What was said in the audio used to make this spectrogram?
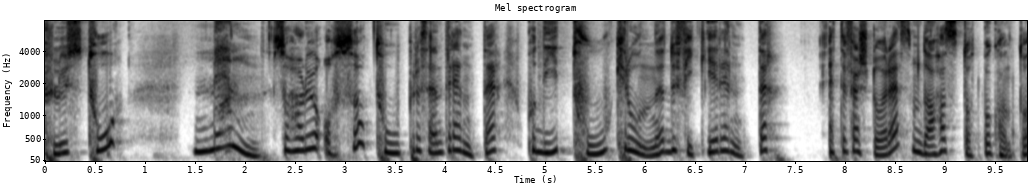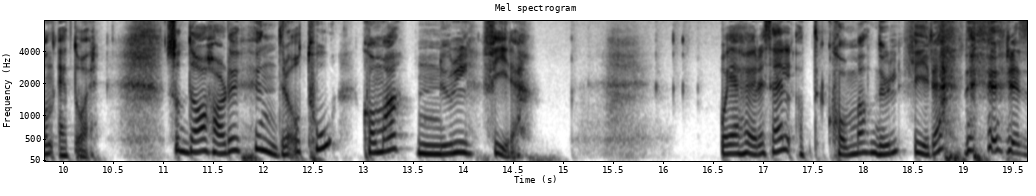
pluss 2. Men så har du jo også 2% rente på de to kronene du fikk i rente etter første året, som da har stått på kontoen et år. Så da har du 102,04. Og jeg hører selv at 0,04 det høres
